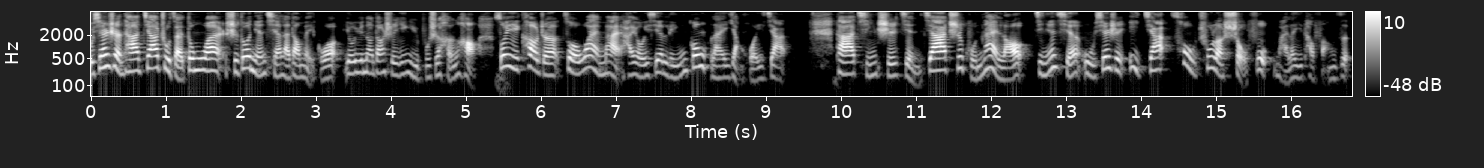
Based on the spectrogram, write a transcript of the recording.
武先生他家住在东湾，十多年前来到美国。由于呢当时英语不是很好，所以靠着做外卖，还有一些零工来养活一家。他勤持俭家，吃苦耐劳。几年前，武先生一家凑出了首付，买了一套房子，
